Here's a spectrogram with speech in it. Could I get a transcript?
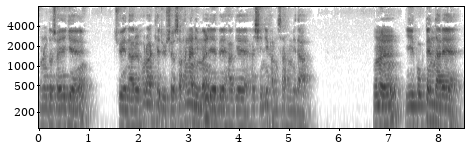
오늘도 저에게 주의 날을 허락해 주셔서 하나님을 예배하게 하시니 감사합니다. 오늘 이 복된 날에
